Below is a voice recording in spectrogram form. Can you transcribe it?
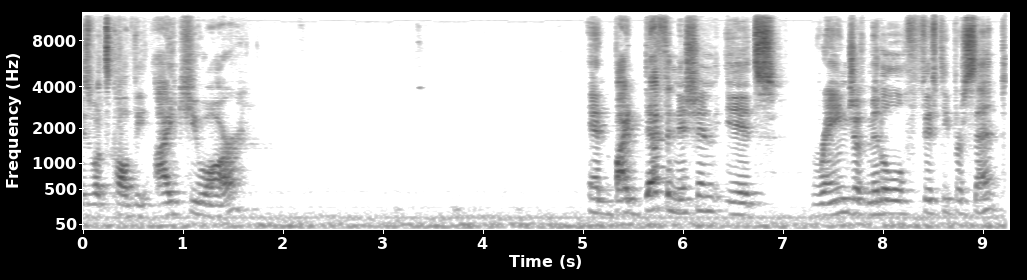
is what's called the IQR. And by definition, it's range of middle 50%.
